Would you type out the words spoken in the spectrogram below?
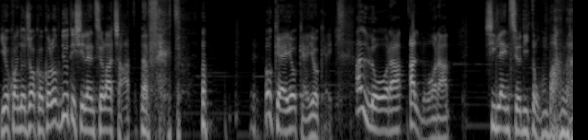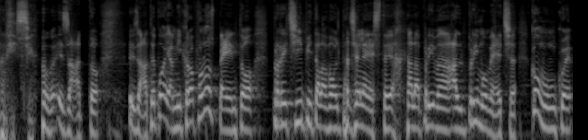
Io quando gioco Call of Duty silenzio la chat, perfetto. ok, ok, ok. Allora, allora, silenzio di tomba, bravissimo, esatto, esatto. E poi a microfono spento precipita la volta celeste prima, al primo match. Comunque,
